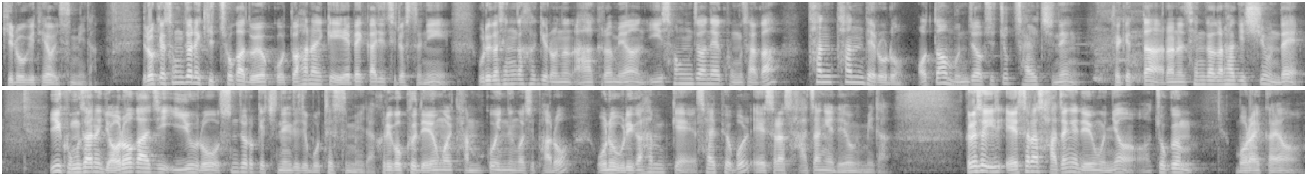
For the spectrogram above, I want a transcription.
기록이 되어 있습니다. 이렇게 성전의 기초가 놓였고 또 하나님께 예배까지 드렸으니 우리가 생각하기로는 아 그러면 이 성전의 공사가 탄탄대로로 어떠한 문제 없이 쭉 잘 진행되겠다라는 생각을 하기 쉬운데 이 공사는 여러 가지 이유로 순조롭게 진행되지 못했습니다. 그리고 그 내용을 담고 있는 것이 바로 오늘 우리가 함께 살펴볼 에스라 4장의 내용입니다. 그래서 이 에스라 4장의 내용은요 어, 조금 뭐랄까요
